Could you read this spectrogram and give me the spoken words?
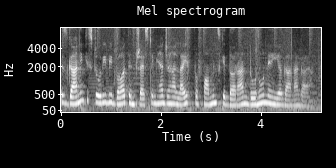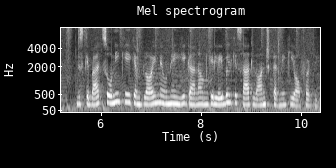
इस गाने की स्टोरी भी बहुत इंटरेस्टिंग है, जहाँ लाइव परफॉर्मेंस के दौरान दोनों ने यह गाना गाया, जिसके बाद सोनी के एक एम्प्लॉय ने उन्हें ये गाना उनके लेबल के साथ लॉन्च करने की ऑफ़र दी।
